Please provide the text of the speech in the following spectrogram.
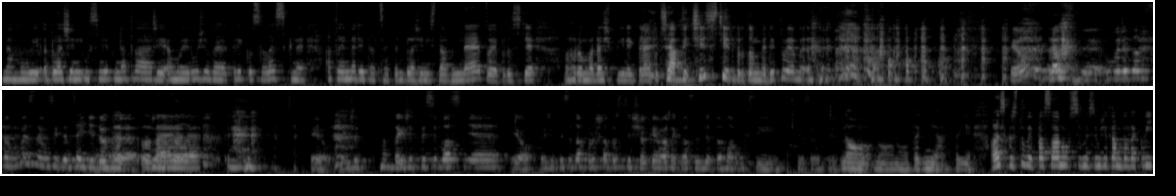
na můj blažený úsměv na tváři a moje růžové triko se leskne a to je meditace, ten blažený stav. Ne, to je prostě hromada špíny, která je potřeba vyčistit, proto meditujeme. jo, takže no. Vlastně u meditace se vůbec nemusíte cítit dobře. Ne, ne. Jo, takže, takže ty si vlastně, jo, takže ty si tam prošla prostě šokem a řekla si, že tohle musí, s tím se musí něco No, dělat. no, no, tak nějak, tak nějak. Ale skrz tu vypasánu si myslím, že tam byl takový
